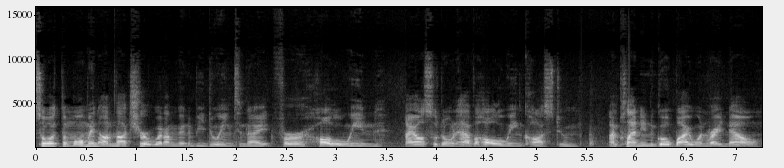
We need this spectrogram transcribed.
So at the moment, I'm not sure what I'm going to be doing tonight for Halloween. I also don't have a Halloween costume. I'm planning to go buy one right now.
